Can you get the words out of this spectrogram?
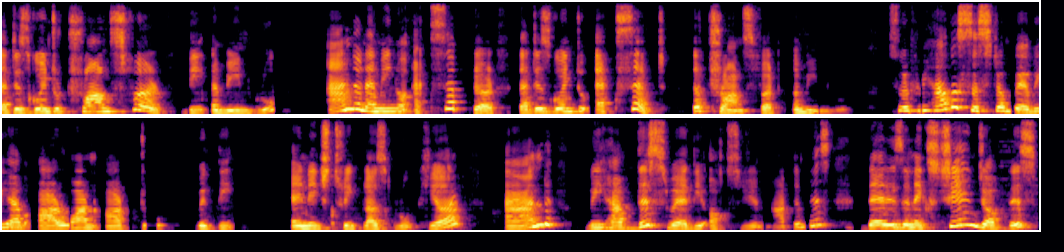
that is going to transfer the amine group and an amino acceptor that is going to accept the transferred amine group. So if we have a system where we have R1, R2 with the NH3 plus group here and we have this where the oxygen atom is, there is an exchange of this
